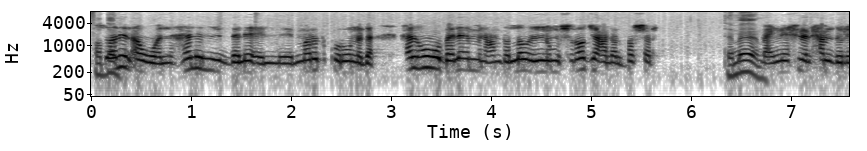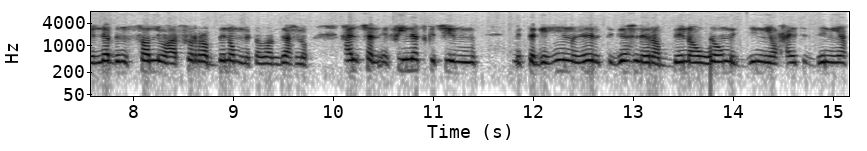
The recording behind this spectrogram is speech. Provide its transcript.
السؤال الأول هل البلاء مرض كورونا ده هل هو بلاء من عند الله لأنه مش راضي على البشر؟ تمام. مع إن إحنا الحمد لله بنصلي وعارفين ربنا وبنتوجه له. هل في ناس كتير متجهين غير اتجاه لربنا ويوم الدنيا وحياة الدنيا؟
